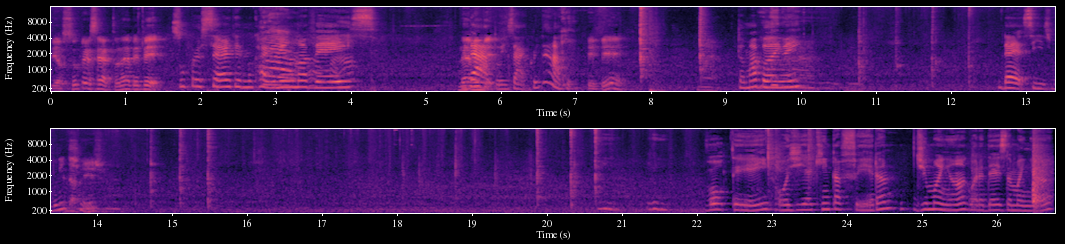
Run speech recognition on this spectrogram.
Deu super certo, né, bebê? Super certo, ele não caiu nenhuma vez. Né, cuidado, bebê? Isaac, cuidado. Bebê? Toma banho, hein? Desce, isso, bonitinho. Voltei, hoje é quinta-feira, de manhã, agora é 10 da manhã,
